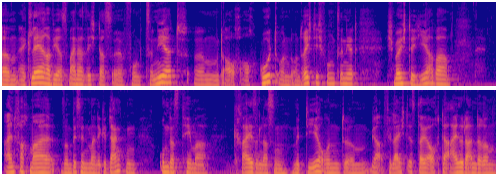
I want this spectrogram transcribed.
ähm, erkläre, wie aus meiner Sicht das äh, funktioniert ähm, und auch, auch gut und, und richtig funktioniert. Ich möchte hier aber einfach mal so ein bisschen meine Gedanken um das Thema kreisen lassen mit dir und ähm, ja, vielleicht ist da ja auch der ein oder andere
